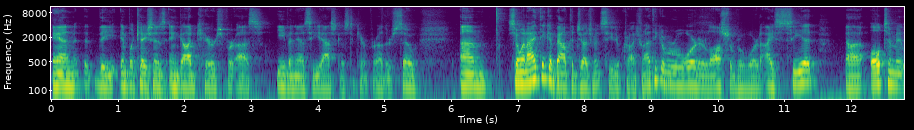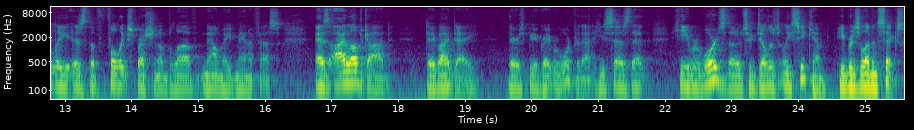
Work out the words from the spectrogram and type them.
and the implication is, and God cares for us even as He asks us to care for others. So. Um, so when I think about the judgment seat of Christ, when I think of reward or loss of reward, I see it uh, ultimately is the full expression of love now made manifest. As I loved God day by day, there's be a great reward for that. He says that he rewards those who diligently seek him. Hebrews 11:6.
